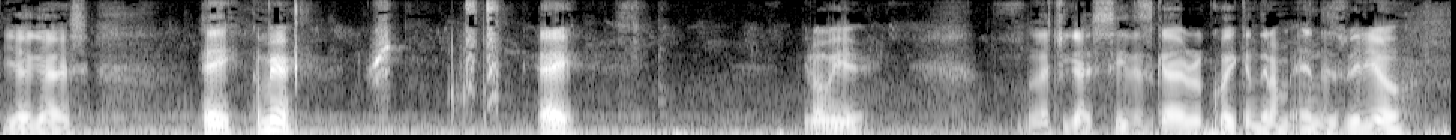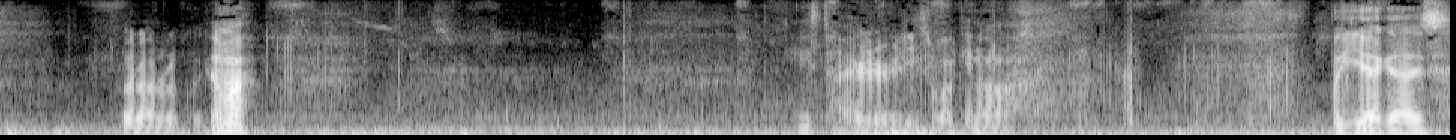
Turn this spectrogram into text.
yeah guys. Hey come here. Hey get over here i'll let you guys see this guy real quick and then i'm gonna end this video hold on real quick come on He's tired already, he's walking off. But yeah, guys,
